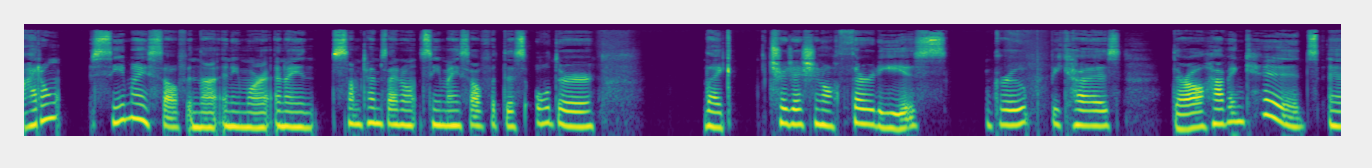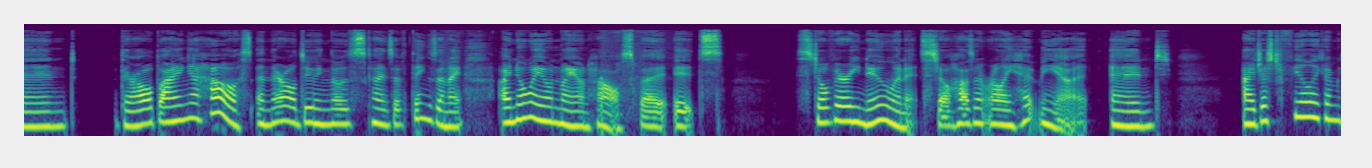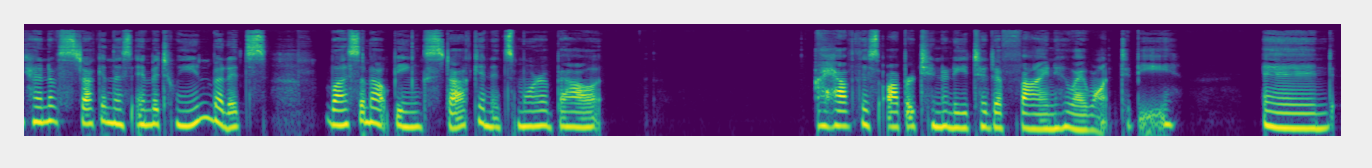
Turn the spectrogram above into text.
I don't see myself in that anymore. And I sometimes I don't see myself with this older, like traditional 30s group because they're all having kids and they're all buying a house and they're all doing those kinds of things. And I I know I own my own house but it's still very new and it still hasn't really hit me yet. And I just feel like I'm kind of stuck in this in between but it's less about being stuck and it's more about I have this opportunity to define who I want to be. And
